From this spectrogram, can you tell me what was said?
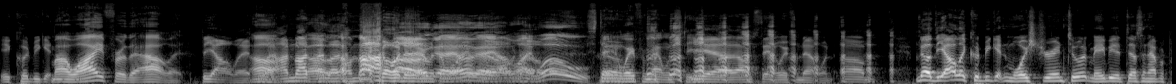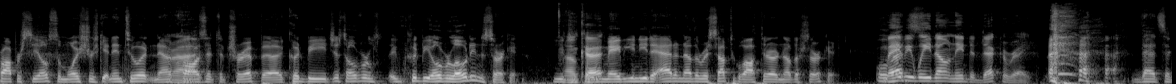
It could be getting My wife or the outlet? the outlet. Oh, I'm not. oh. I'm not going there with the okay, wife. okay. No, I'm like, whoa. Staying away from that one, Steve. yeah, I'm staying away from that one. Um, no, the outlet could be getting moisture into it. Maybe it doesn't have a proper seal, so moisture's getting into it, and that Right. cause it to trip. Uh, it could be just over. It could be overloading the circuit. You just- Okay. Maybe you need to add another receptacle out there, another circuit. Well, Maybe we don't need to decorate. That's a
